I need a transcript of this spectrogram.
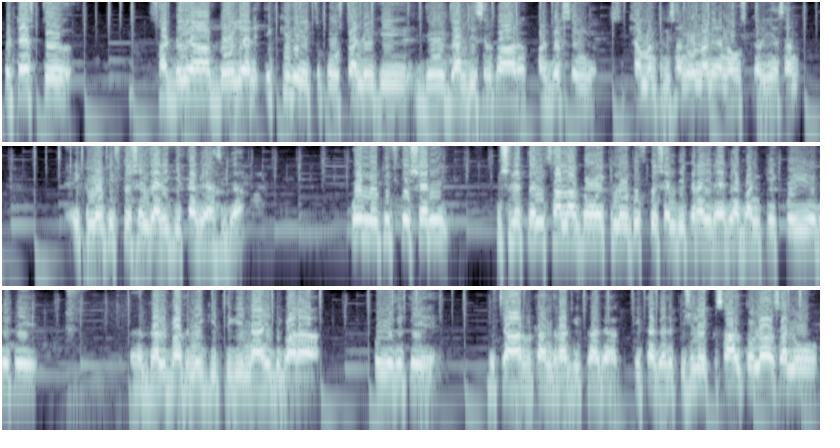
ਪ੍ਰੋਟੈਸਟ ਸਾਡੀਆਂ 2021 ਦੇ ਵਿੱਚ ਪੋਸਟਾਂ ਜਿਹੜੀ ਕਿ ਜੋ ਜਾਂਦੀ ਸਰਕਾਰ ਪ੍ਰਗਟ ਸਿੰਘ ਸਿੱਖਿਆ ਮੰਤਰੀ ਸਨ, ਉਹਨਾਂ ਨੇ ਅਨਾਉਂਸ ਕਰੀਆਂ ਸਨ। ਇੱਕ ਨੋਟੀਫਿਕੇਸ਼ਨ ਜਾਰੀ ਕੀਤਾ ਗਿਆ ਸੀਗਾ। ਉਹ ਨੋਟੀਫਿਕੇਸ਼ਨ ਪਿਛਲੇ 3 ਸਾਲਾਂ ਤੋਂ ਇੱਕ ਨੋਟੀਫਿਕੇਸ਼ਨ ਦੀ ਤਰ੍ਹਾਂ ਹੀ ਰਹਿ ਗਿਆ ਬਣ ਕੇ, ਕੋਈ ਉਹਦੇ ਤੇ ਗੱਲਬਾਤ ਨਹੀਂ ਕੀਤੀ ਗਈ, ਨਾ ਹੀ ਦੁਬਾਰਾ ਕੋਈ ਉਹਦੇ ਤੇ ਵਿਚਾਰ ਵਟਾਂਦਰਾ ਕੀਤਾ ਗਿਆ ਕੀਤਾ ਗਿਆ। ਤੇ ਪਿਛਲੇ 1 ਸਾਲ ਤੋਂ ਨਾ ਸਾਨੂੰ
